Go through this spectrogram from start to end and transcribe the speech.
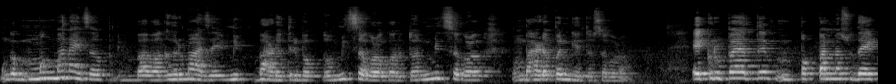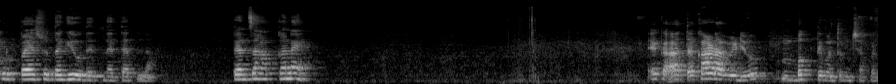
मग मग म्हणायचं बाबा घर माझं आहे मी भाडोत्री बघतो मीच सगळं करतो आणि मीच सगळं भाडं पण घेतो सगळं. एक रुपया ते पप्पांना सुद्धा एक रुपया सुद्धा घेऊ देत नाही त्यातला. त्यांचा हक्क नाही. एक आता काढा व्हिडिओ बघते मग तुमच्याकडं.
